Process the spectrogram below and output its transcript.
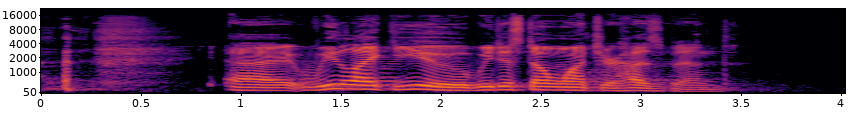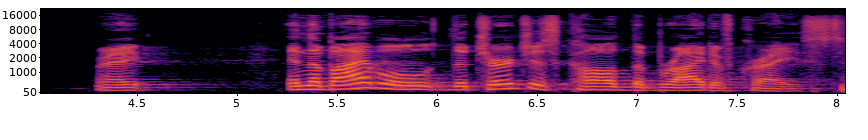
uh, we like you, we just don't want your husband, right? In the Bible, the church is called the bride of Christ.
